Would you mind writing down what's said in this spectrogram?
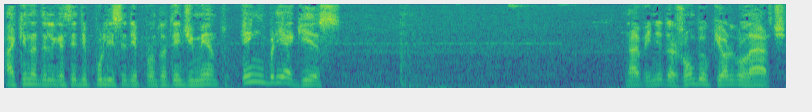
aqui na Delegacia de Polícia de Pronto Atendimento, embriaguez, na Avenida João Belchior Goulart.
